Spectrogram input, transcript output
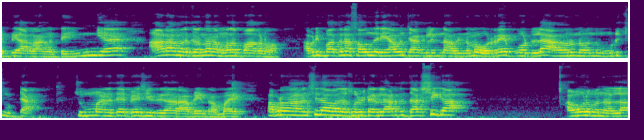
எப்படி ஆடுறாங்கன்ட்டு. இங்கே ஆடாமல் இருக்கிறது தான் நம்ம முதல் பார்க்கணும். அப்படி பார்த்தோன்னா சௌந்தர்யாவும் ஜாக்லின் அப்படின்ற மாதிரி ஒரே போட்டில் அவரும் வந்து முடிச்சு விட்டேன். சும்மா என்னத்தையே பேசிகிட்டு இருக்காரு அப்படின்ற மாதிரி. அப்புறம் நான் அன்சிதா சொல்லிட்டேன்ல அடுத்து தர்ஷிகா. அவங்களும் கொஞ்சம் நல்லா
